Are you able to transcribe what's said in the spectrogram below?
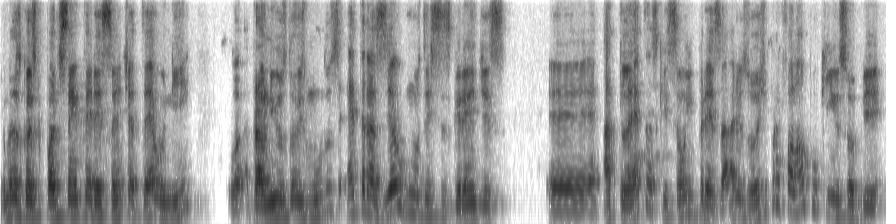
E uma das coisas que pode ser interessante até unir, para unir os dois mundos, é trazer alguns desses grandes é, atletas que são empresários hoje para falar um pouquinho sobre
